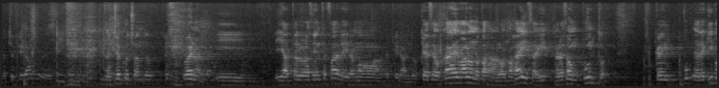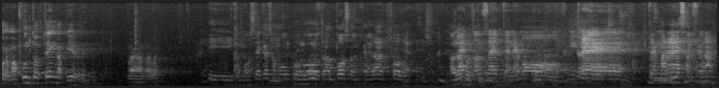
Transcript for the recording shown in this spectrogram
¿Me estoy explicando? ¿Me estoy escuchando? Bueno, y, y hasta la siguiente fase le iremos explicando. Que si os cae el balón no pasa nada, lo cogéis y seguís, pero eso es un punto. Que el equipo que más puntos tenga pierde. Plan al revés. Y como sé que somos un poco tramposos en general todos, entonces tenemos tres, tres maneras de sancionar,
